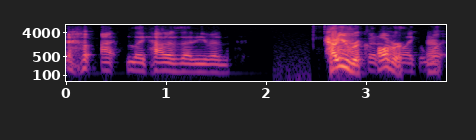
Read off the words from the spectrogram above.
I like. How does that even? How do you? Or, recover? like Yeah. what?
